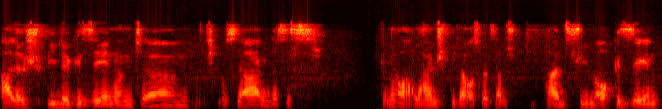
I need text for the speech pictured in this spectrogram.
alle Spiele gesehen. Und ähm, ich muss sagen, das ist genau alle Heimspiele auswärts am im Stream auch gesehen.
